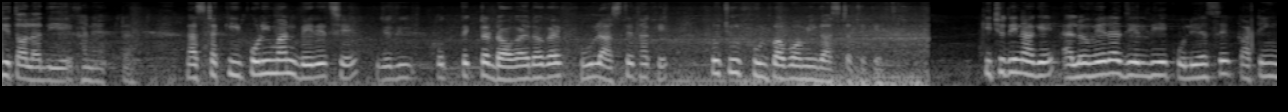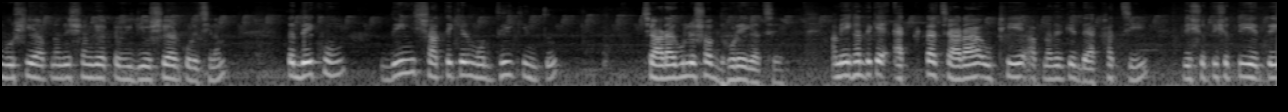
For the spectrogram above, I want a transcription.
যে তলা দিয়ে এখানে একটা। গাছটা কী পরিমাণ বেড়েছে, যদি প্রত্যেকটা ডগায় ডগায় ফুল আসতে থাকে, প্রচুর ফুল পাবো আমি গাছটা থেকে। কিছুদিন আগে অ্যালোভেরা জেল দিয়ে কলিয়াসের কাটিং বসিয়ে আপনাদের সঙ্গে একটা ভিডিও শেয়ার করেছিলাম। তো দেখুন, দিন সাতেকের মধ্যেই কিন্তু চারাগুলো সব ধরে গেছে। আমি এখান থেকে একটা চারা উঠিয়ে আপনাদেরকে দেখাচ্ছি যে সত্যি সত্যি এতে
